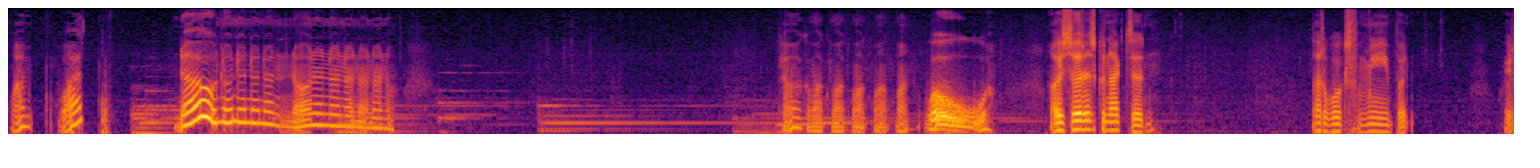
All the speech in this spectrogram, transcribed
What? What? No, no, no, no, no, no, no, no, no, no, no, no. Come on, come on, come on, come on, come on, come on. Whoa! Oh, so it is connected. That works for me, but wait,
